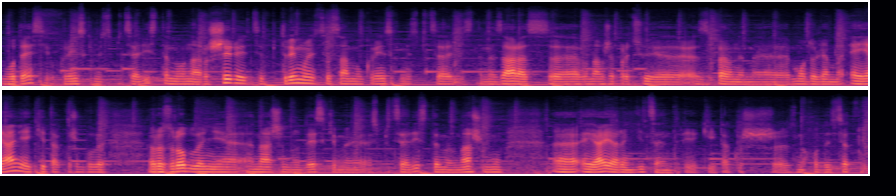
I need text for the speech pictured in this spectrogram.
в Одесі, українськими спеціалістами. Вона розширюється, підтримується саме українськими спеціалістами. Зараз е, вона вже працює з певними модулями AI, які також були розроблені нашими одеськими спеціалістами в нашому е, AI R&D центрі, який також е, знаходиться тут.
